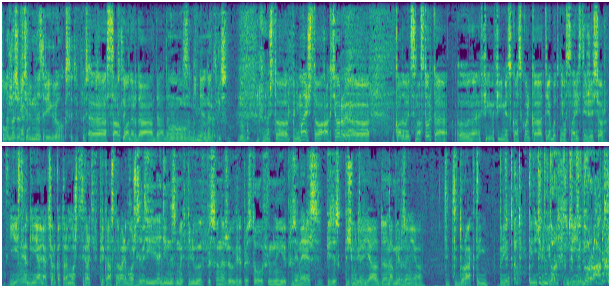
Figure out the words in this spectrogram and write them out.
молодец. Она же в Терминаторе играла, кстати, простите. Э, Последний. Коннор, да, да, да. да, О, Сара гениальная актриса. Ну, Ну что, понимаешь, что актер э, выкладывается настолько э, на фи- в фильме, сколько требует от него сценарист и режиссер. Есть Нет. гениальный актер, который может сыграть в прекрасную роль, и может Кстати, быть... один из моих нелюбимых персонажей в «Игре престолов» именно ее персонаж. Денерис? Пиздец, Почему-то. Я Да, она топлю за мерзкая. нее. Ты, ты дурак, ты, блин, ты, ничего не... дура- ты- ты дурак!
